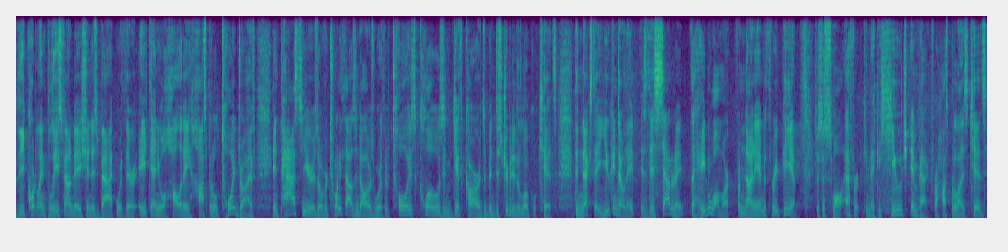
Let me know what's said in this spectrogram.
The Coeur d'Alene Police Foundation is back with their eighth annual holiday hospital toy drive. In past years, over $20,000 worth of toys, clothes, and gift cards have been distributed to local kids. The next day you can donate is this Saturday the Hayden Walmart from 9 a.m. to 3 p.m. Just a small effort can make a huge impact for hospitalized kids.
